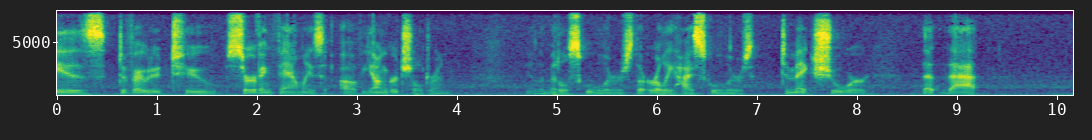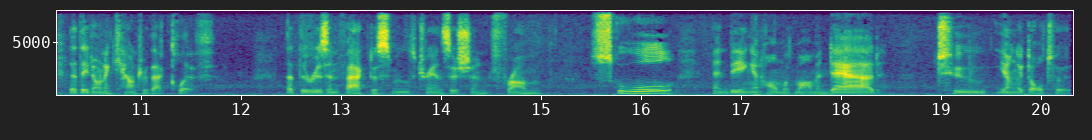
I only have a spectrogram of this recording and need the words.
is devoted to serving families of younger children, you know, the middle schoolers, the early high schoolers, to make sure that that that they don't encounter that cliff, that there is in fact a smooth transition from school and being at home with mom and dad to young adulthood,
